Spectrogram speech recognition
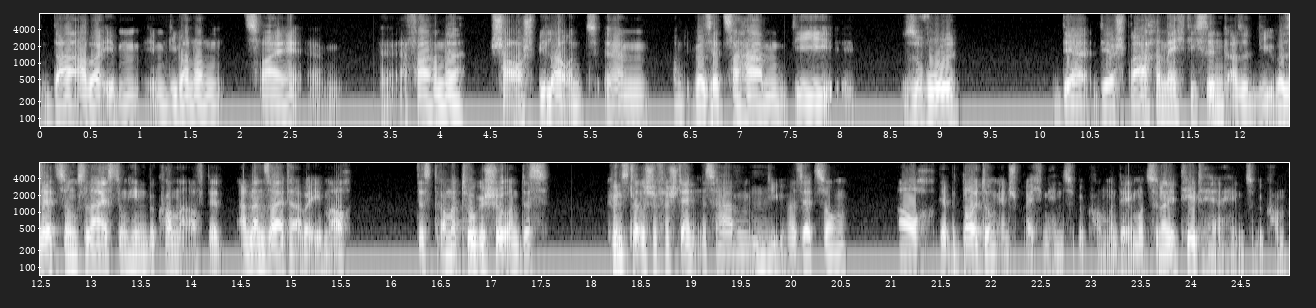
da aber eben im Libanon zwei ähm, äh, erfahrene Schauspieler und ähm, und Übersetzer haben, die sowohl der, der Sprache mächtig sind, also die Übersetzungsleistung hinbekommen, auf der anderen Seite aber eben auch das dramaturgische und das künstlerische Verständnis haben, mhm. die Übersetzung auch der Bedeutung entsprechend hinzubekommen und der Emotionalität her hinzubekommen.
